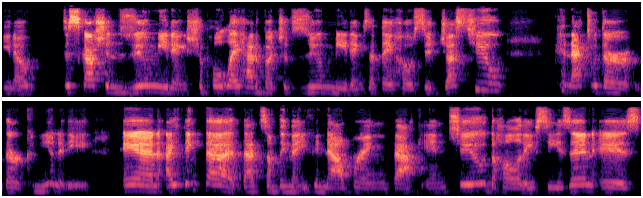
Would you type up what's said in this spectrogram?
you know discussions zoom meetings. Chipotle had a bunch of zoom meetings that they hosted just to connect with their their community and i think that that's something that you can now bring back into the holiday season is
